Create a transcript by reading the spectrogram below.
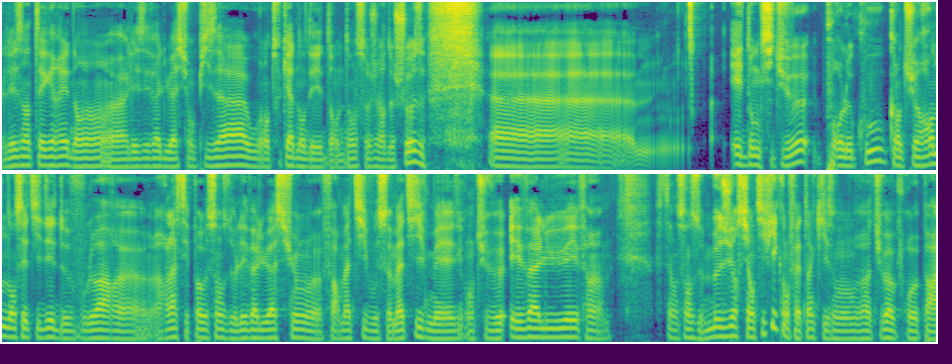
les intégrer dans les évaluations PISA, ou en tout cas dans, des, dans, dans ce genre de choses. Euh, et donc, si tu veux, pour le coup, quand tu rentres dans cette idée de vouloir, euh, alors là, c'est pas au sens de l'évaluation euh, formative ou sommative, mais quand tu veux évaluer, enfin, c'est en sens de mesure scientifique en fait, hein, qu'ils ont, tu vois, pour, par,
